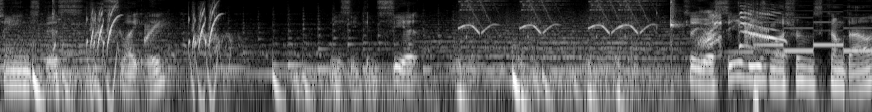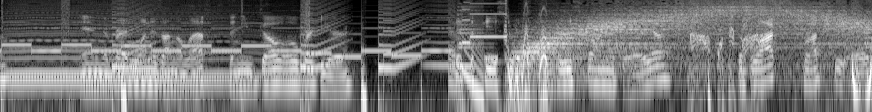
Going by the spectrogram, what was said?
change this slightly so you can see it. So you'll see these mushrooms come down and the red one is on the left. Then you go over here, hit the piece to respawn this area. The blocks crush the old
